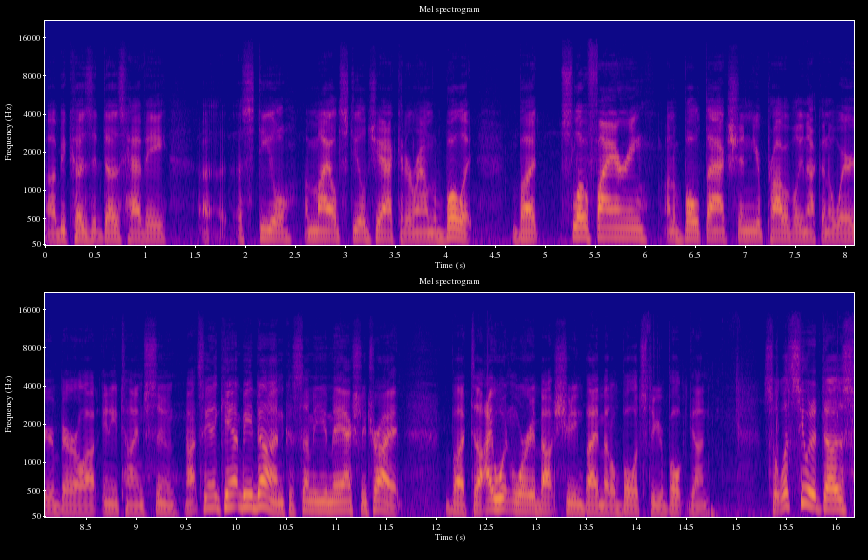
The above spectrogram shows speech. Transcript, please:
uh, because it does have a, a, steel, a mild steel jacket around the bullet. But slow firing on a bolt action, you're probably not going to wear your barrel out anytime soon. Not saying it can't be done, because some of you may actually try it, but uh, I wouldn't worry about shooting bimetal bullets through your bolt gun. So let's see what it does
